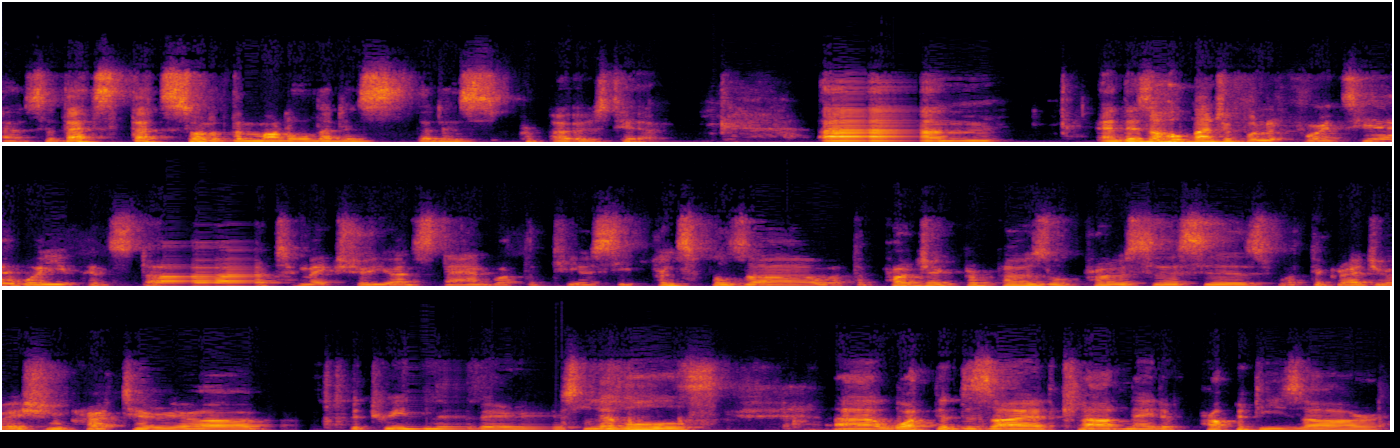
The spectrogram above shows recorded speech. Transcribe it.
Uh, so that's that's sort of the model that is that is proposed here. Um, and there's a whole bunch of bullet points here where you can start to make sure you understand what the TOC principles are, what the project proposal process is, what the graduation criteria are between the various levels, uh, what the desired cloud native properties are.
